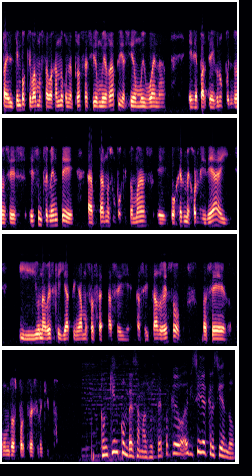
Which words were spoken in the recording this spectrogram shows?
Para el tiempo que vamos trabajando con el profe ha sido muy rápido y ha sido muy buena eh, de parte del grupo. Entonces, es simplemente adaptarnos un poquito más, eh, coger mejor la idea y, y una vez que ya tengamos ace aceitado eso, va a ser un 2 por 3 el equipo. ¿Con quién conversa más usted? Porque hoy sigue creciendo,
